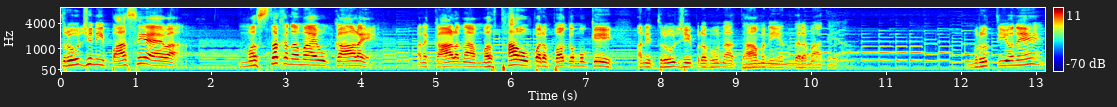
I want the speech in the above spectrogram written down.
ધ્રુવજીની પાસે આવ્યા. મસ્તક નમાયું કાળે અને કાળના મથા ઉપર પગ મૂકી અને ધ્રુવજી પ્રભુના ધામની અંદરમાં ગયા. મૃત્યુને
